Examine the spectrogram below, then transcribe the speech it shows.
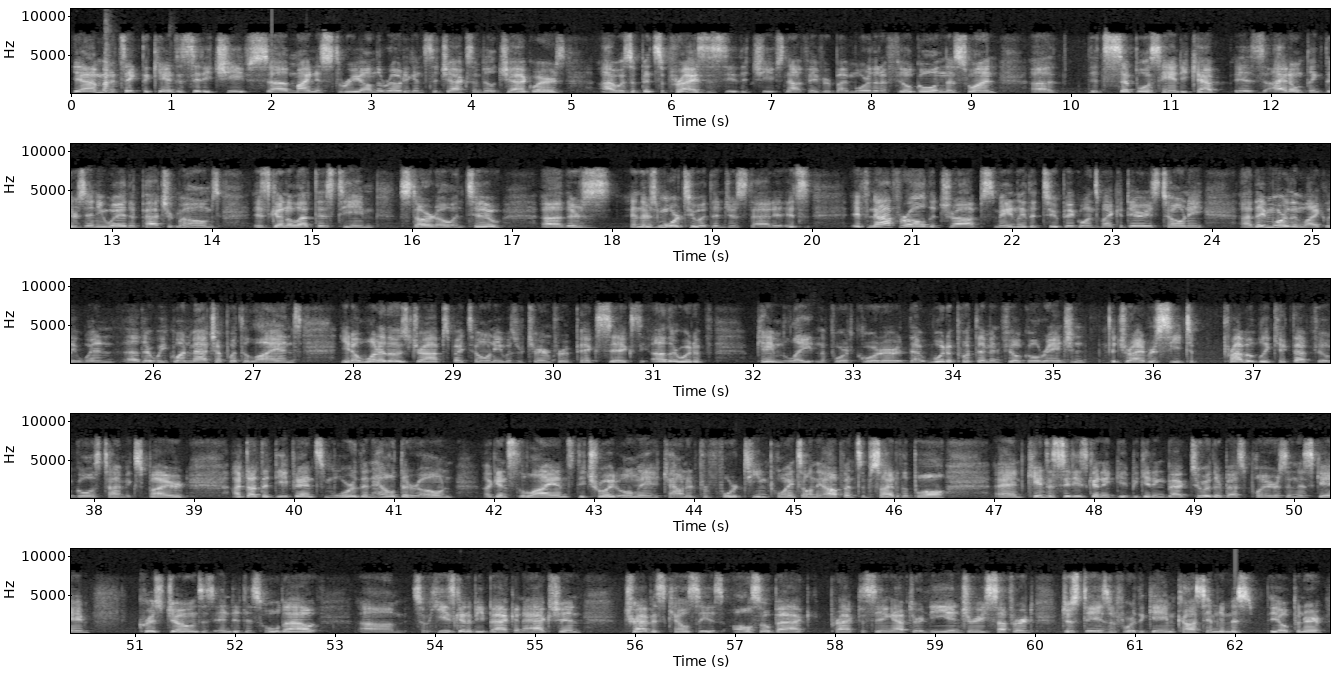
Yeah, I'm going to take the Kansas City Chiefs uh, minus three on the road against the Jacksonville Jaguars. I was a bit surprised to see the Chiefs not favored by more than a field goal in this one. Uh, its simplest handicap is I don't think there's any way that Patrick Mahomes is going to let this team start 0 and 2. Uh, there's and there's more to it than just that. It's if not for all the drops, mainly the two big ones by Kadarius Toney, uh, they more than likely win uh, their Week One matchup with the Lions. You know, one of those drops by Toney was returned for a pick six. The other would have came late in the fourth quarter that would have put them in field goal range and the driver's seat to probably kick that field goal as time expired. I thought the defense more than held their own against the Lions. Detroit only accounted for 14 points on the offensive side of the ball. And Kansas City is going to be getting back two of their best players in this game. Chris Jones has ended his holdout, um, so he's going to be back in action. Travis Kelce is also back practicing after a knee injury suffered just days before the game, caused him to miss the opener.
